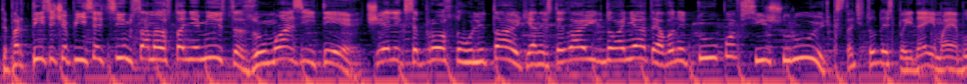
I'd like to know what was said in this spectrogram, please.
Тепер 1057 саме останнє місце. З ума зійти. Челікси просто улітають. Я не встигаю їх доганяти, а вони тупо всі шурують. Кстати, тут десь, по ідеї, має бути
